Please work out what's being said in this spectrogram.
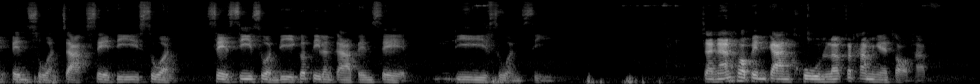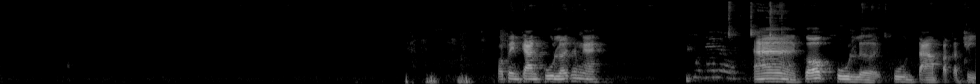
ษเป็นส่วนจากเศษ d ส่วน เศษ c ส่วน d ก็ตีลังกาเป็นเศษ d ส่วน c จากนั้นพอเป็นการคูณแล้วก็ทำยังไงต่อครับ พอเป็นการคูณแล้วทำไง คูณได้เลยอ่า ก็คูณเลย คูณตามปกติ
